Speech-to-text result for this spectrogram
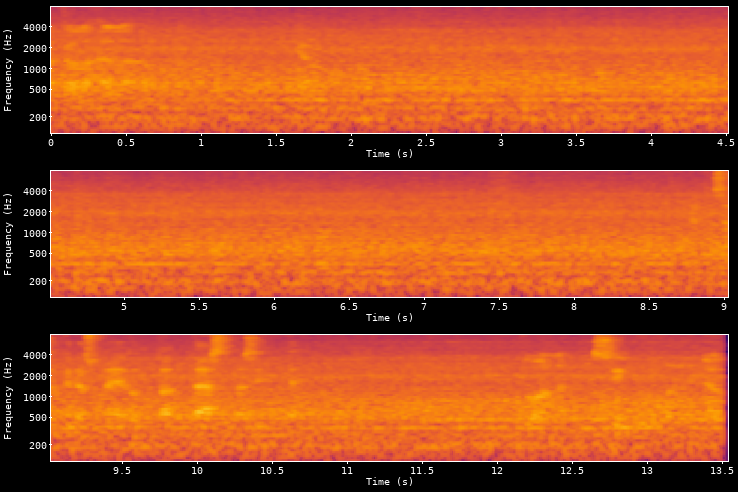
Aika lähellä on. Joo. Että sen pitäisi meidät ottaa tästä sitten. Tuonne sivulle. Joo.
